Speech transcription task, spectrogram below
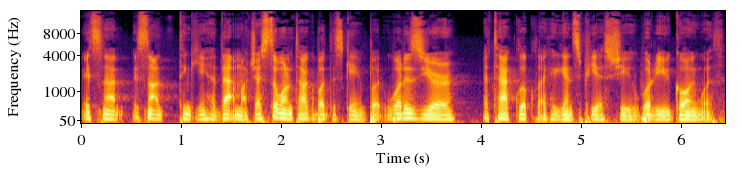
it's not it's not thinking ahead that much I still want to talk about this game but what does your attack look like against PSG what are you going with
